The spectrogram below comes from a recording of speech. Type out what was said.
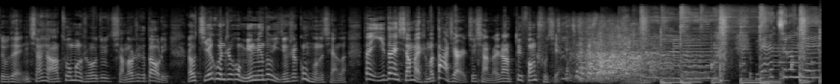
对不对？你想想啊，做梦时候就想到这个道理，然后结婚之后明明都已经是共同的钱了，但一旦想买什么大件儿，就想着让对方出钱。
